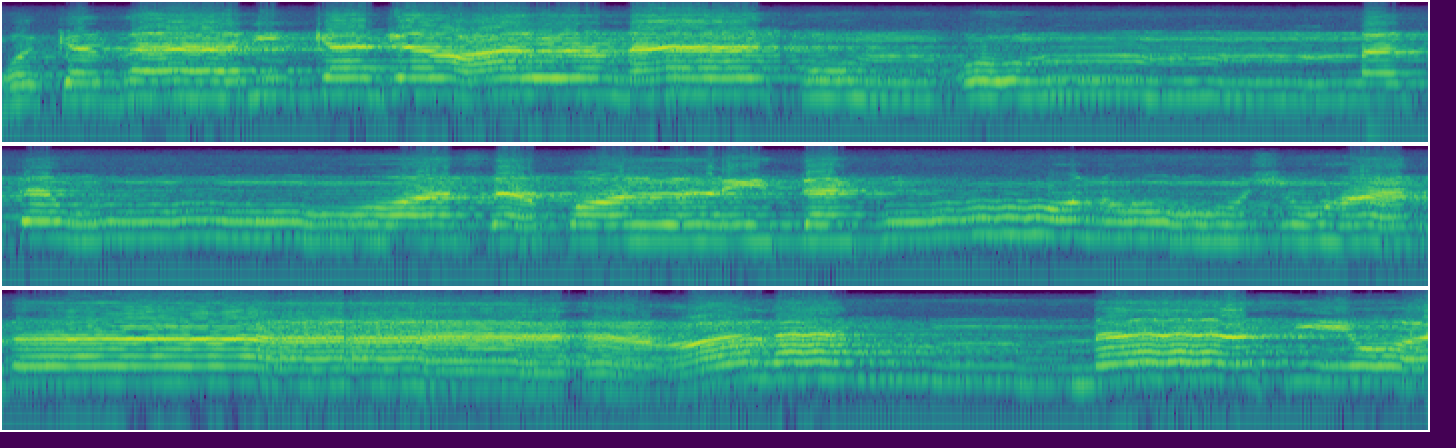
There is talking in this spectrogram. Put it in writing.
وكذلك جعلناكم أمة وسطا لتكونوا شهداء على الناس ويكون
